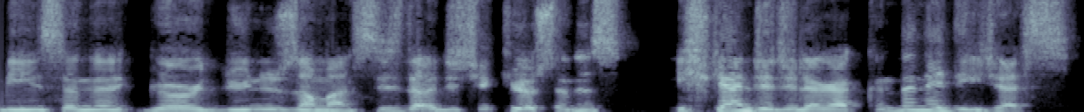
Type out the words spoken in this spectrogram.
bir insanı gördüğünüz zaman siz de acı çekiyorsanız işkenceciler hakkında ne diyeceğiz?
